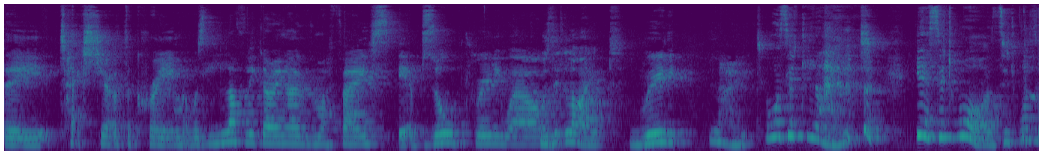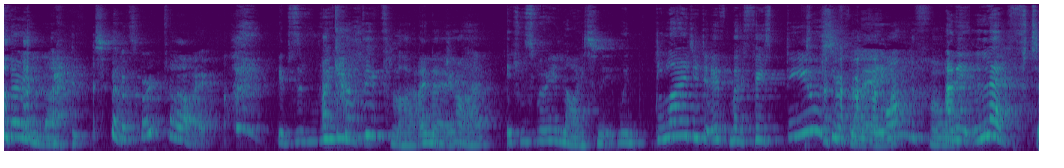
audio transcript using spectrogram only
the texture of the cream it was lovely going over my face. It absorbed really well. Was it light? really light. Was it light? yes, it was. It was very light. That was very polite. It was I really, can be polite. I know. Try. It was very light, and it went glided over my face beautifully. Wonderful. And it left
